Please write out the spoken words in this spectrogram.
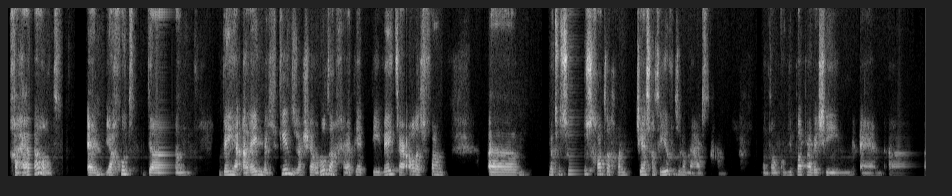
gehuild. En ja, goed, dan ben je alleen met je kind. Dus als je een rotdag hebt, die weet daar alles van. Ehm, maar het was zo schattig, want Jess had heel veel zin om naar huis te gaan. Want dan kon je papa weer zien. En uh,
